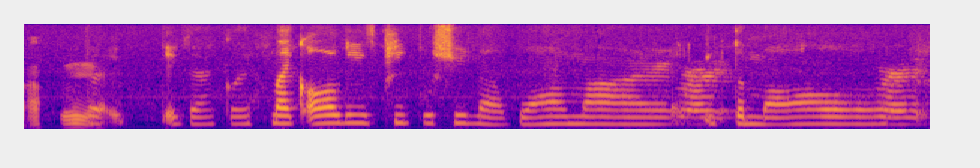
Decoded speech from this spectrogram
I feel you. Right, exactly. Like all these people shooting at Walmart, Right. the mall, Right.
